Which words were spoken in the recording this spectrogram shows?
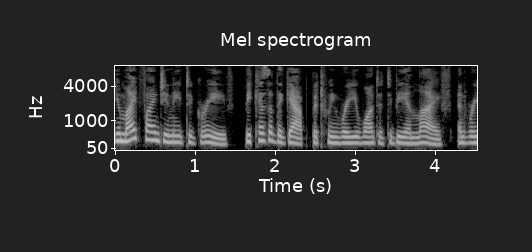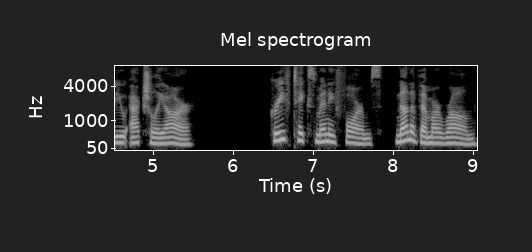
You might find you need to grieve because of the gap between where you wanted to be in life and where you actually are. Grief takes many forms, none of them are wrong.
